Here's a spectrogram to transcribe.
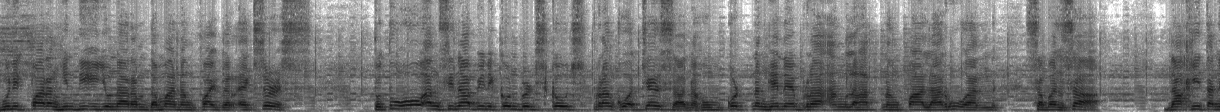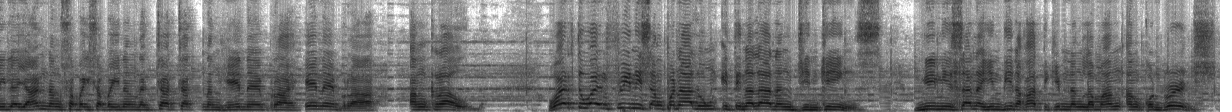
Ngunit parang hindi iyon naramdaman ng Fiber Xers. Totoo ang sinabi ni Converge coach Franco Atienza na home court ng Hinebra ang lahat ng palaruan sa bansa. Nakita nila yan nang sabay-sabay nang nagchat-chat ng Hinebra ang crowd. Wire-to-wire finish ang panalong itinala ng Gin Kings. Minsan ay hindi nakatikim ng lamang ang Converge.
